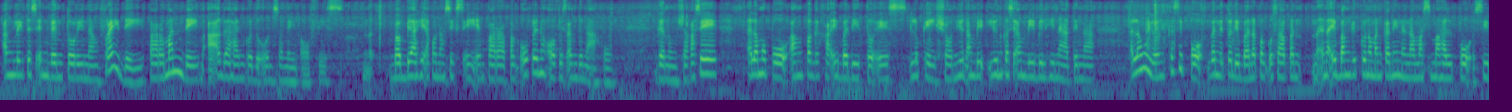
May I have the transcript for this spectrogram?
ang latest inventory ng Friday para Monday maaagahan ko doon sa main office. Babiyahe ako ng 6 a.m. para pag open ng office ando na ako. Ganun siya kasi alam mo po ang pagkakaiba dito is location. Yun ang yun kasi ang bibilhin natin na alam mo yun, kasi po, ganito 'di ba na pag-usapan, na, naibanggit ko naman kanina na mas mahal po si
